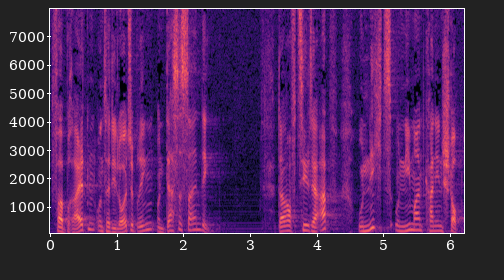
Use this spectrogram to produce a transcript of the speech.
verbreiten, unter die Leute bringen und das ist sein Ding. Darauf zielt er ab und nichts und niemand kann ihn stoppen.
